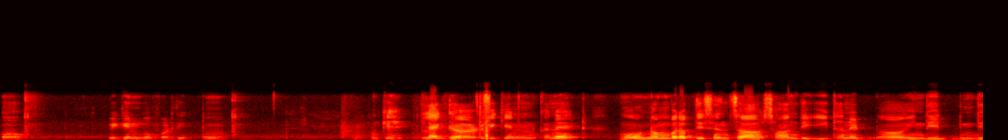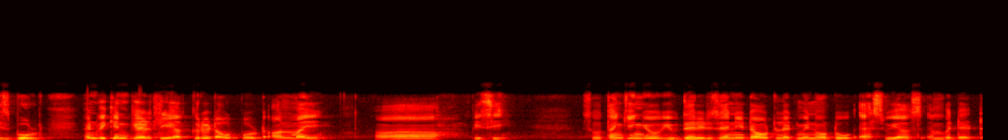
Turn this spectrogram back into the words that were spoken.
Off. We can go for the home okay? Like that we can connect more number of the sensors on the ethernet uh, in the in this board. And we can get the accurate output on my uh, pc so thanking you. If there is any doubt let me know to svs embedded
